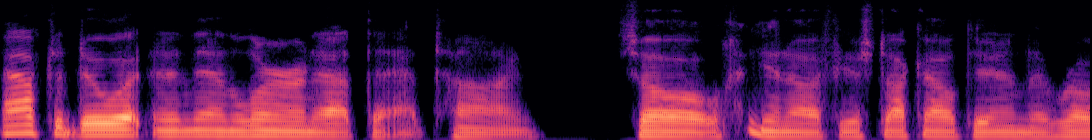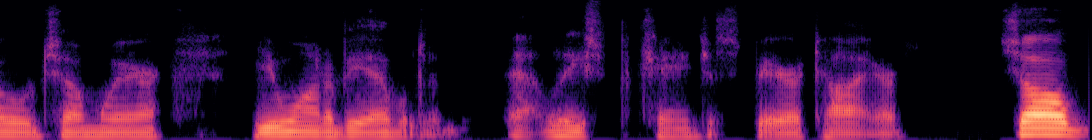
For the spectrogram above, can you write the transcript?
have to do it and then learn at that time. So, you know, if you're stuck out there in the road somewhere, you want to be able to at least change a spare tire. So,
